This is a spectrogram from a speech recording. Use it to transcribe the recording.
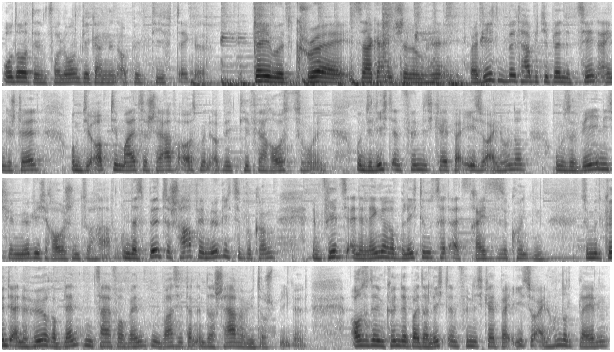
oder den verloren gegangenen Objektivdeckel. David Cray, sage Einstellung hey. Bei diesem Bild habe ich die Blende 10 eingestellt, um die optimalste Schärfe aus meinem Objektiv herauszuholen und die Lichtempfindlichkeit bei ISO 100, um so wenig wie möglich Rauschen zu haben. Um das Bild so scharf wie möglich zu bekommen, empfiehlt sich eine längere Belichtungszeit als 30 Sekunden. Somit könnt ihr eine höhere Blendenzahl verwenden, was sich dann in der Schärfe widerspiegelt. Außerdem könnt ihr bei der Lichtempfindlichkeit bei ISO 100 bleiben,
